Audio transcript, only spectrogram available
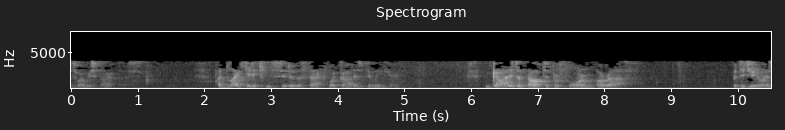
is where we start this. I'd like you to consider the fact what God is doing here. God is about to perform a wrath. But did you notice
